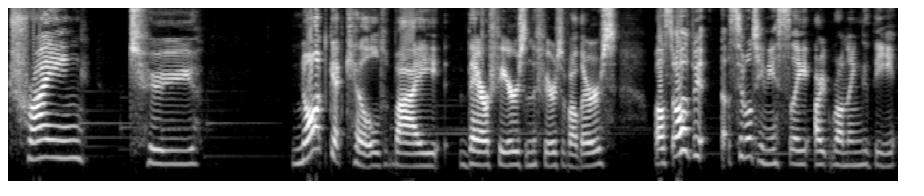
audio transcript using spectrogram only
trying to not get killed by their fears and the fears of others, whilst simultaneously outrunning the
